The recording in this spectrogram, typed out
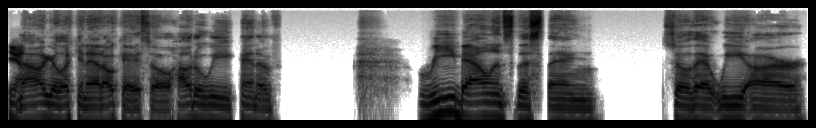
Yeah. Now you're looking at, okay, so how do we kind of rebalance this thing so that we are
